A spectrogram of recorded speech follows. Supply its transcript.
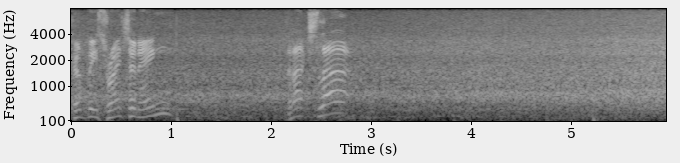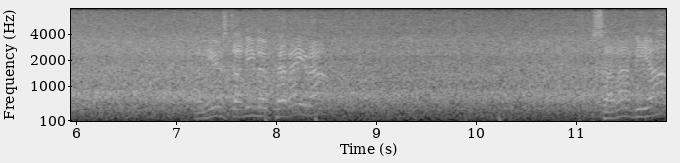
Could be threatening. Draxler. And here's Danilo Pereira. Sarabia.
